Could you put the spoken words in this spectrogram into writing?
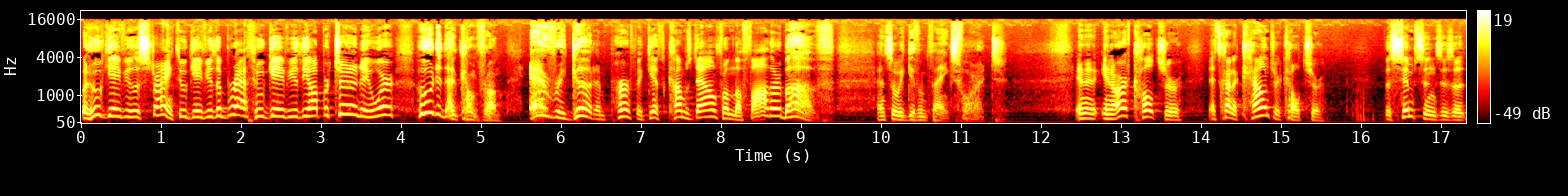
But who gave you the strength? Who gave you the breath? Who gave you the opportunity? Where, who did that come from? Every good and perfect gift comes down from the Father above. And so we give him thanks for it. In, in our culture, that's kind of counterculture. The Simpsons is a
